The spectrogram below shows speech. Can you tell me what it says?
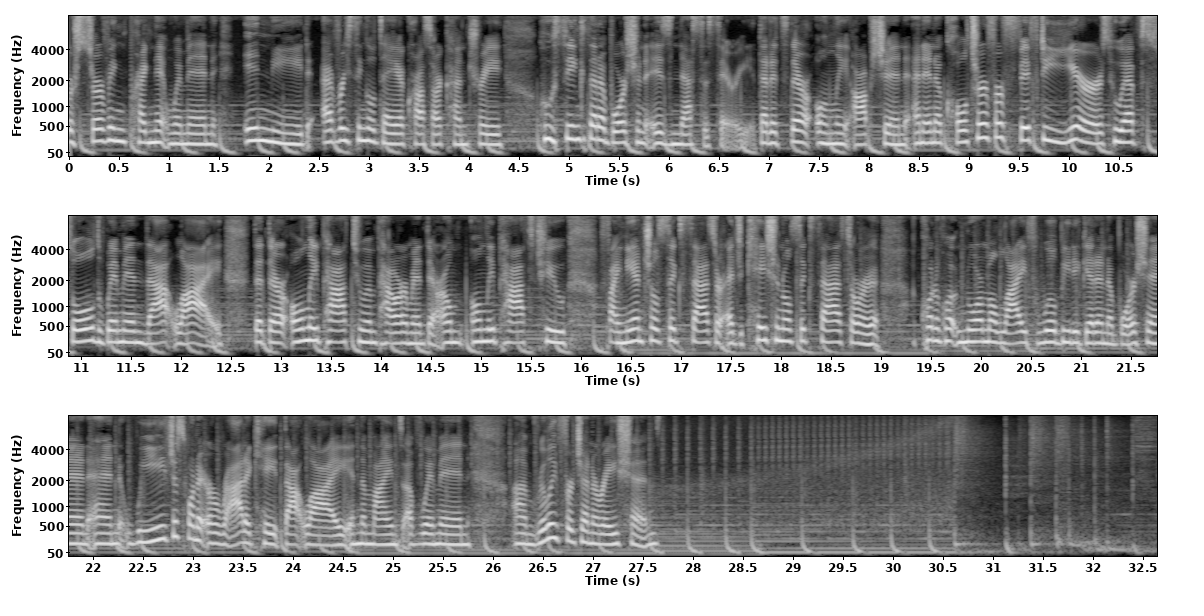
we're serving pregnant women in need every single day across our country who think that abortion is necessary, that it's their only option. And in a culture for 50 years who have sold women that lie, that their only path to empowerment, their only path to financial success or educational success or quote unquote normal life will be to get an abortion. And we just want to eradicate that lie in the minds of women, um, really for generations.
